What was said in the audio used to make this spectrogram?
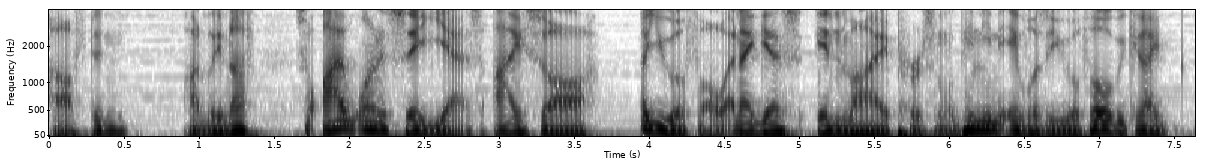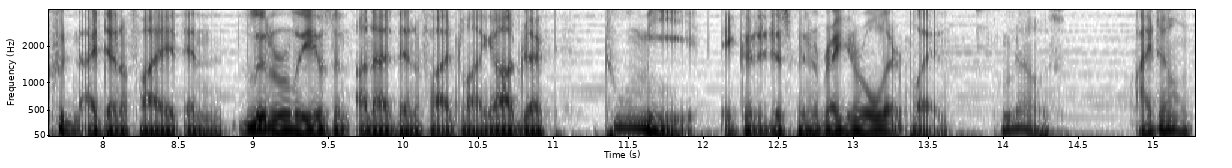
often, oddly enough. So I want to say yes, I saw a UFO. And I guess, in my personal opinion, it was a UFO because I couldn't identify it, and literally it was an unidentified flying object. To me, it could have just been a regular old airplane. Who knows? I don't.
